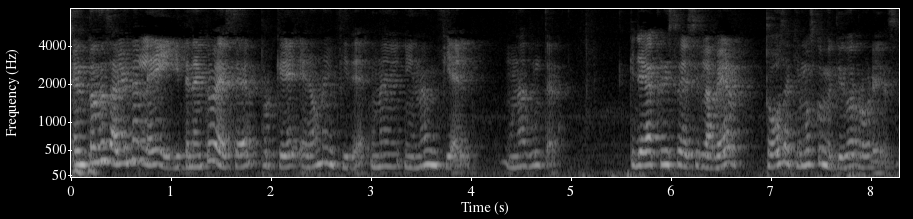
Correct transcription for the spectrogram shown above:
Entonces había una ley y tenían que obedecer porque era una, infidel, una, una infiel, una adúltera. Que llega Cristo y decirle, a ver, todos aquí hemos cometido errores.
